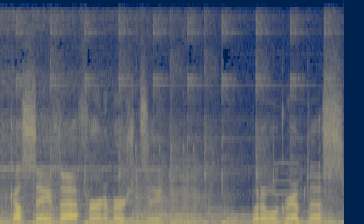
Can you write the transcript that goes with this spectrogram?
think I'll save that for an emergency, but I will grab this.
